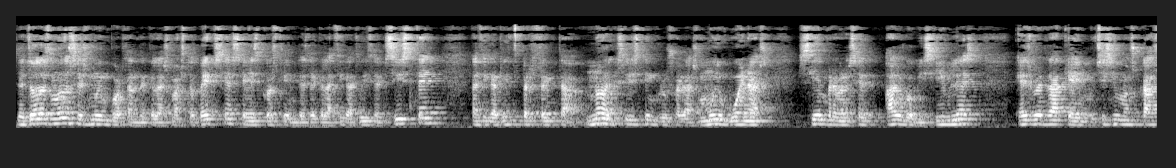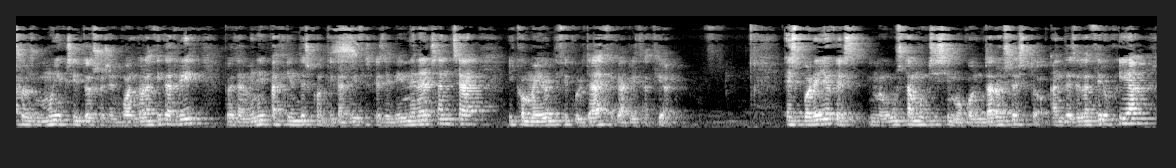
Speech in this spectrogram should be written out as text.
De todos modos, es muy importante que las mastopexias seáis conscientes de que la cicatriz existe, la cicatriz perfecta no existe, incluso las muy buenas siempre van a ser algo visibles, es verdad que hay muchísimos casos muy exitosos en cuanto a la cicatriz, pero también hay pacientes con cicatrices que se tienden a ensanchar y con mayor dificultad de cicatrización. Es por ello que me gusta muchísimo contaros esto antes de la cirugía,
